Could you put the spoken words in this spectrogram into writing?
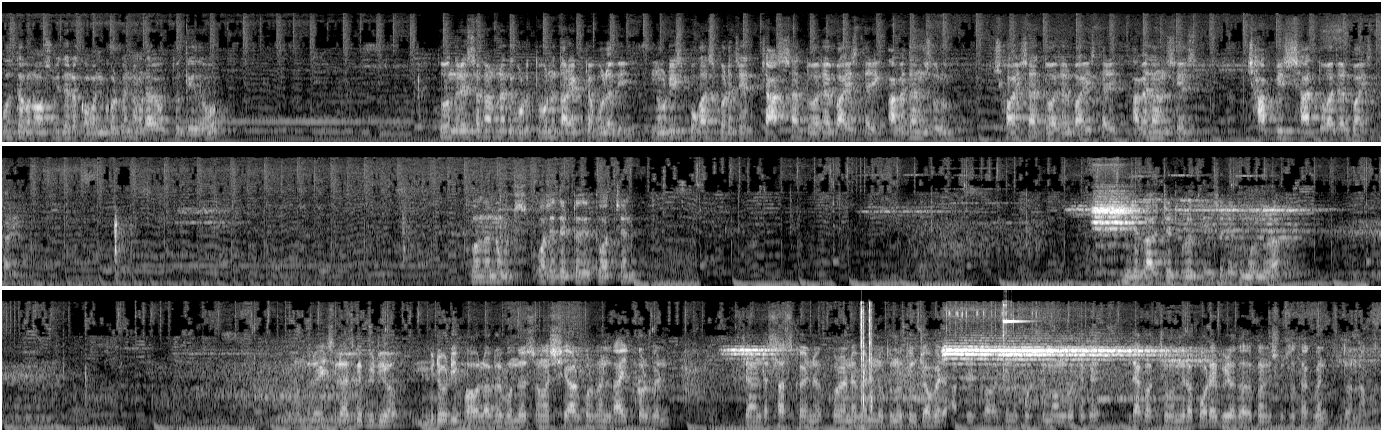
বুঝতে কোনো অসুবিধা হলে কমেন্ট করবেন, আমরা উত্তর দিয়ে দেবো। তো বন্ধুরা, এর সঙ্গে আপনাদের গুরুত্বপূর্ণ তারিখটা বলে দিই। নোটিশ প্রকাশ করেছে চার সাত দু তারিখ, আবেদন শুরু। ছয় সাত দু হাজার বাইশ তারিখ। আবেদন শেষ, ছাব্বিশ সাত দু হাজার বাইশ তারিখ। বন্ধুরা নোটিশ প্রকাশের ডেটটা দেখতে পাচ্ছেন। নিজের লাস্ট ডেটগুলো দিয়েছে, দেখুন বন্ধুরা। বন্ধুরা, এই ছিল আজকে ভিডিও ভিডিওটি ভালো লাগলে বন্ধুদের সঙ্গে শেয়ার করবেন লাইক করবেন। চ্যানেলটা সাবস্ক্রাইব করে নেবেন। নতুন নতুন জবের আপডেট পাওয়ার জন্য পশ্চিমবঙ্গ থেকে দেখা হচ্ছে বন্ধুরা। পরের ভিডিও ততক্ষণ সুস্থ থাকবেন। ধন্যবাদ।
